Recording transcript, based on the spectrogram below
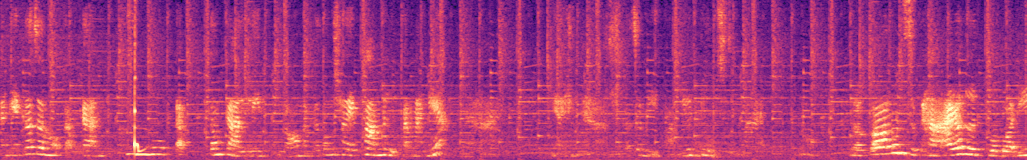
อันนี้ก็จะเหมาะกับการขึ้นรูปแบบต้องการลิฟต์เนาะมันก็ต้องใช้ความหนืดประมาณเนี้ยนะคะเนี่ยเห็นไหมคะมันก็จะมีความยืดหยุ่นสูงมากเนาะแล้วก็รุ่นสุดท้ายก็คือตัว body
